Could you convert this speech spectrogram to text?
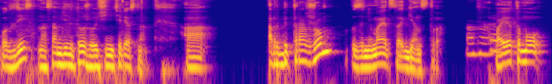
вот здесь на самом деле тоже очень интересно. А арбитражом занимается агентство. Ага. Поэтому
